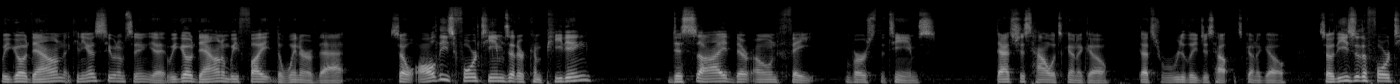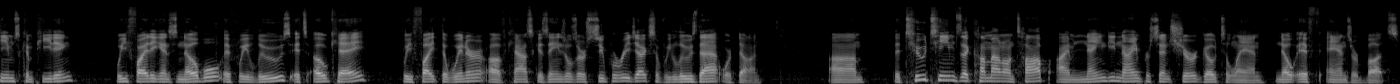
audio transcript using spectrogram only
we go down. Can you guys see what I'm saying? Yeah, we go down and we fight the winner of that. So all these four teams that are competing decide their own fate versus the teams. That's just how it's going to go. That's really just how it's going to go. So these are the four teams competing. We fight against Noble. If we lose, it's okay. We fight the winner of Casca's Angels or Super Rejects. If we lose that, we're done. Um, the two teams that come out on top, I'm 99% sure go to land. No ifs, ands, or buts.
